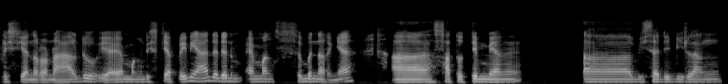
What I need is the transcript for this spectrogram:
Cristiano Ronaldo. Ya emang di setiap lini ada dan emang sebenarnya eh, satu tim yang eh, bisa dibilang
